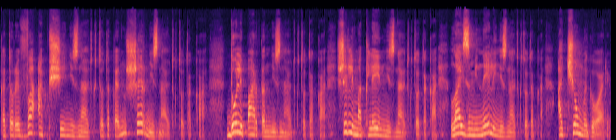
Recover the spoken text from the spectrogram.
которые вообще не знают, кто такая. Ну, Шер не знают, кто такая. Долли Партон не знают, кто такая. Ширли Маклейн не знают, кто такая. Лайза Минелли не знают, кто такая. О чем мы говорим?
